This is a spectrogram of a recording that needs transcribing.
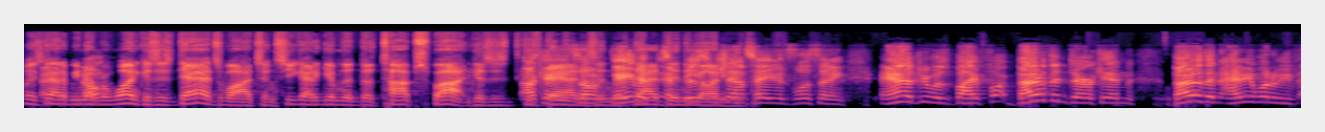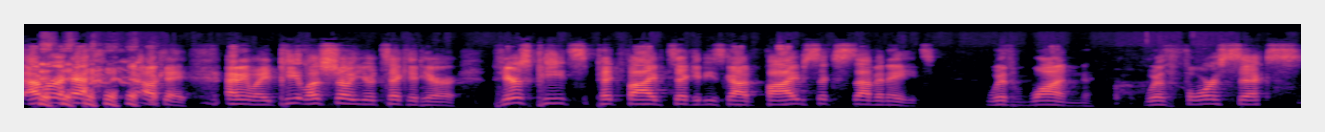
Well, he's got to be number one because his dad's watching, so you got to give him the, the top spot because his, his okay, dad so is in, David, dad's in the audience. Champagne is listening. Andrew was by far better than Durkin, better than anyone we've ever had. okay. Anyway, Pete, let's show your ticket here. Here's Pete's pick five ticket. He's got five, six, seven, eight with one, with four, six,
